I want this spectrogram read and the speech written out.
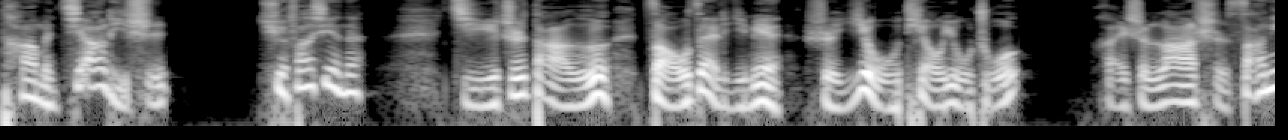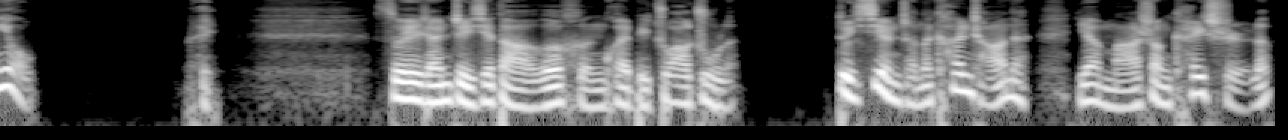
他们家里时，却发现呢，几只大鹅早在里面是又跳又啄，还是拉屎撒尿。嘿，虽然这些大鹅很快被抓住了，对现场的勘查呢也马上开始了。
